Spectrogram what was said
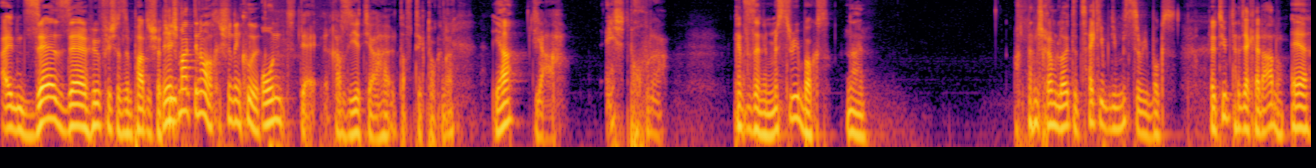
ein sehr, sehr höflicher, sympathischer Ja, Typ. ich mag den auch. Ich finde den cool. und der rasiert ja halt auf TikTok, ne? Ja? Ja. Echt? Bruder. Kennst du seine Mystery Box? Nein. Und dann schreiben Leute, zeig ihm die Mystery Box. Und der Typ hat ja keine Ahnung. Ja. Dann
